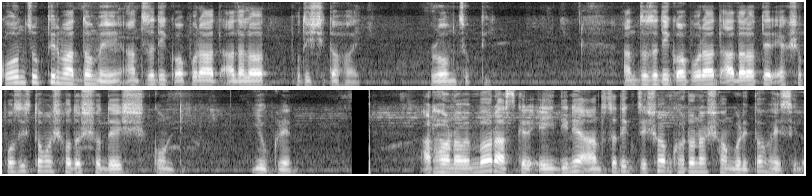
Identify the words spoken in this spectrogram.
কোন চুক্তির মাধ্যমে আন্তর্জাতিক অপরাধ আদালত প্রতিষ্ঠিত হয়? রোম চুক্তি। আন্তর্জাতিক অপরাধ আদালতের একশো পঁচিশতম সদস্য দেশ কোনটি? ইউক্রেন। আঠারো নভেম্বর, আজকের এই দিনে আন্তর্জাতিক যেসব ঘটনা সংঘটিত হয়েছিল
